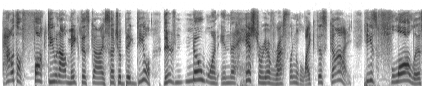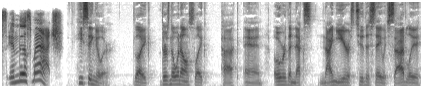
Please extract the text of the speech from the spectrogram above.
how the fuck do you not make this guy such a big deal? There's no one in the history of wrestling like this guy. He's flawless in this match. he's singular. Like there's no one else like Pac. And over the next nine years to this day, which sadly,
